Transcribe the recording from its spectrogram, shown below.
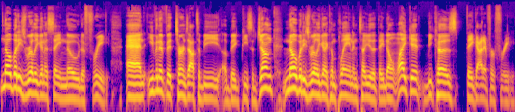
nobody's really going to say no to free. And even if it turns out to be a big piece of junk, nobody's really going to complain and tell you that they don't like it because they got it for free.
